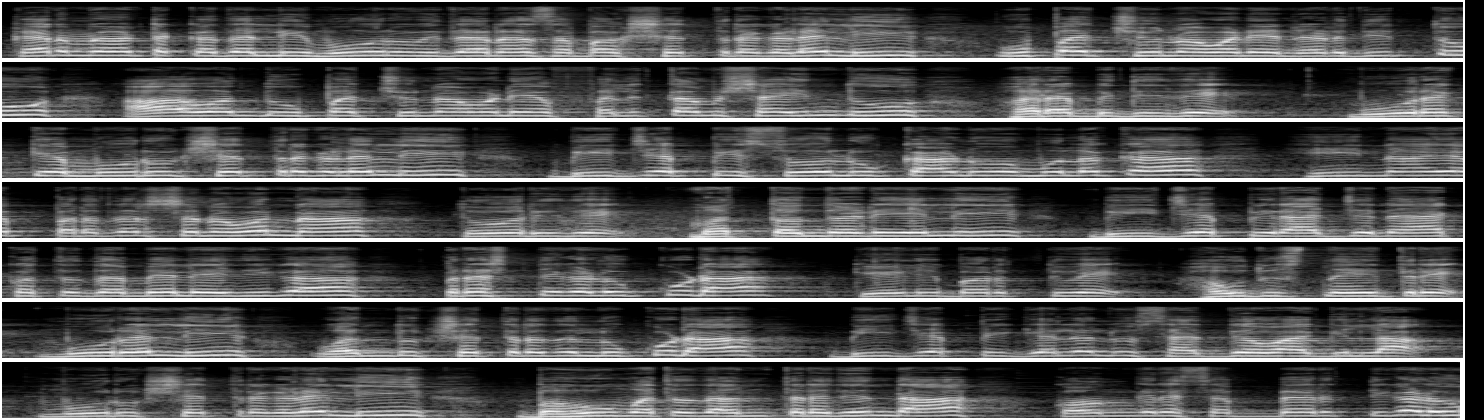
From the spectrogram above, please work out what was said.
ಕರ್ನಾಟಕದಲ್ಲಿ ಮೂರು ವಿಧಾನಸಭಾ ಕ್ಷೇತ್ರಗಳಲ್ಲಿ ಉಪಚುನಾವಣೆ ನಡೆದಿತ್ತು. ಆ ಒಂದು ಉಪಚುನಾವಣೆಯ ಫಲಿತಾಂಶ ಇಂದು ಹೊರಬಿದ್ದಿದೆ. ಮೂರಕ್ಕೆ ಮೂರು ಕ್ಷೇತ್ರಗಳಲ್ಲಿ ಬಿಜೆಪಿ ಸೋಲು ಕಾಣುವ ಮೂಲಕ ಹೀನಾಯ ಪ್ರದರ್ಶನವನ್ನ ತೋರಿದೆ. ಮತ್ತೊಂದೆಡೆಯಲ್ಲಿ ಬಿಜೆಪಿ ರಾಜ್ಯ ನಾಯಕತ್ವದ ಮೇಲೆ ಇದೀಗ ಪ್ರಶ್ನೆಗಳು ಕೂಡ ಕೇಳಿ ಬರುತ್ತಿವೆ. ಹೌದು ಸ್ನೇಹಿತರೆ, ಮೂರಲ್ಲಿ ಒಂದು ಕ್ಷೇತ್ರದಲ್ಲೂ ಕೂಡ ಬಿಜೆಪಿ ಗೆಲ್ಲಲು ಸಾಧ್ಯವಾಗಿಲ್ಲ. ಮೂರು ಕ್ಷೇತ್ರಗಳಲ್ಲಿ ಬಹುಮತದ ಅಂತರದಿಂದ ಕಾಂಗ್ರೆಸ್ ಅಭ್ಯರ್ಥಿಗಳು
